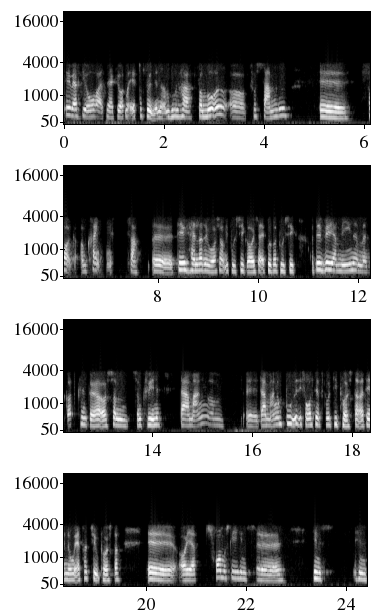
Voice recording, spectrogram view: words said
det er i hvert fald de overvejelser, jeg har gjort mig efterfølgende, om hun har formået at få samlet øh, folk omkring sig. Øh, det handler det jo også om i politik, og især i fodboldpolitik. Og det vil jeg mene, at man godt kan gøre også som, som kvinde. Der er mange om øh, der er mange om budet i forhold til at få de poster, og det er nogle attraktive poster. Øh, og jeg tror måske, hendes, øh, hendes, hendes,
